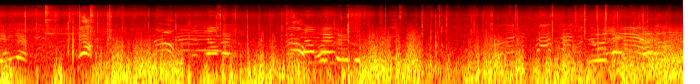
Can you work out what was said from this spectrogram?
Ja, ja. Ja! Ja! Ja! Ja! Ja!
